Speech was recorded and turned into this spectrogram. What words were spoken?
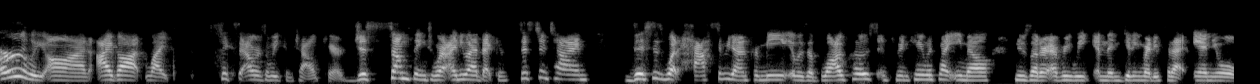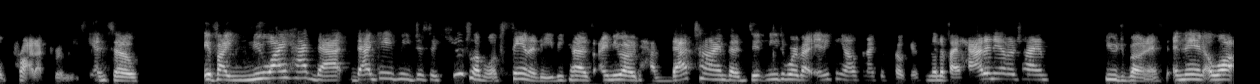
early on, I got like six hours a week of childcare, just something to where I knew I had that consistent time. This is what has to be done for me. It was a blog post and communicating with my email newsletter every week and then getting ready for that annual product release. And so if I knew I had that, that gave me just a huge level of sanity because I knew I would have that time that I didn't need to worry about anything else and I could focus. And then if I had any other time, huge bonus. And then a lot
